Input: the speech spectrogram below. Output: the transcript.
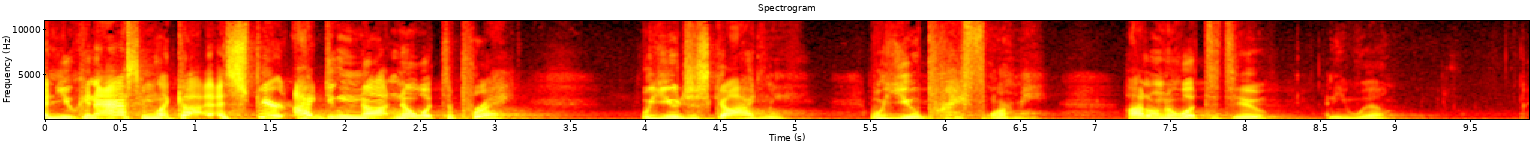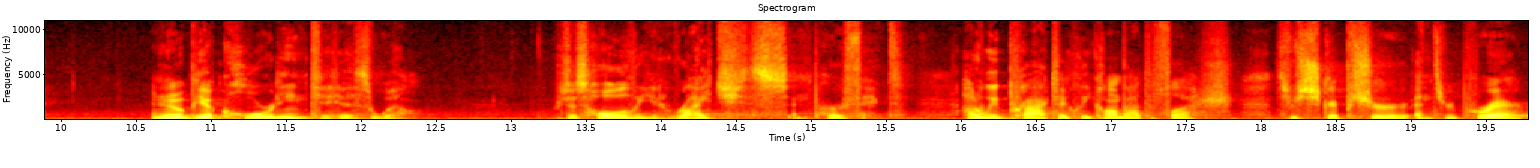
And you can ask him, like, God, uh, Spirit, I do not know what to pray. Will you just guide me? Will you pray for me? I don't know what to do. And he will. And it'll be according to his will, which is holy and righteous and perfect. How do we practically combat the flesh? Through scripture and through prayer.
